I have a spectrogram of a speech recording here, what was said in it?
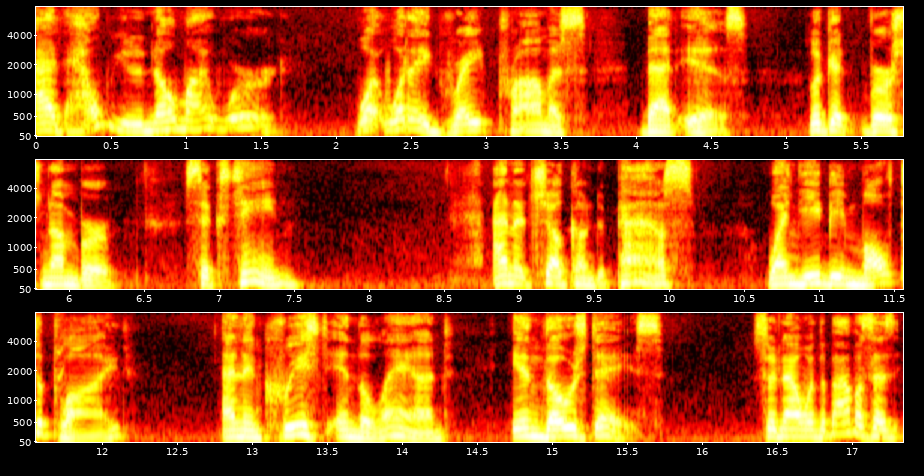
and help you to know my word. What, what a great promise that is. Look at verse number 16. And it shall come to pass when ye be multiplied and increased in the land in those days. So now, when the Bible says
